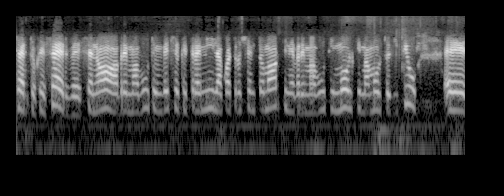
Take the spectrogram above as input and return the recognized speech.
Certo che serve, se no avremmo avuto invece che 3.400 morti, ne avremmo avuti molti, ma molto di più. Eh,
